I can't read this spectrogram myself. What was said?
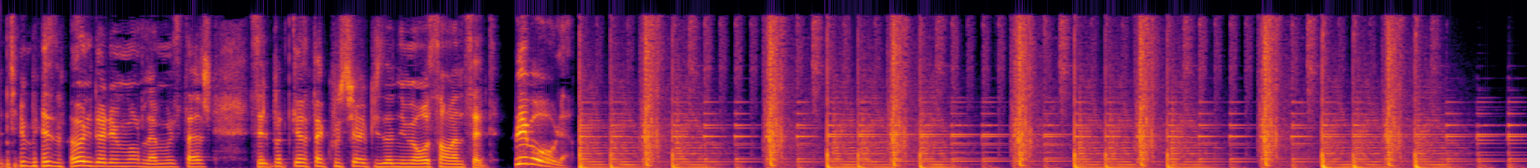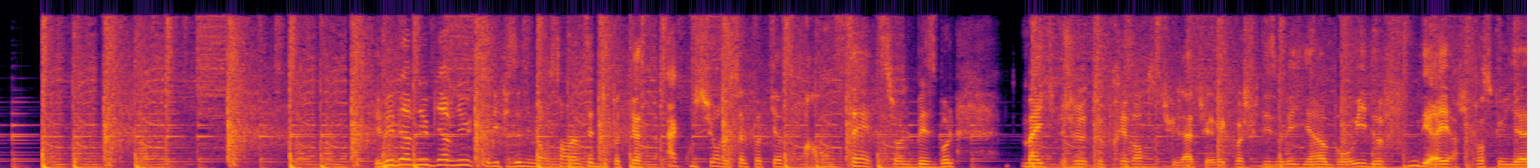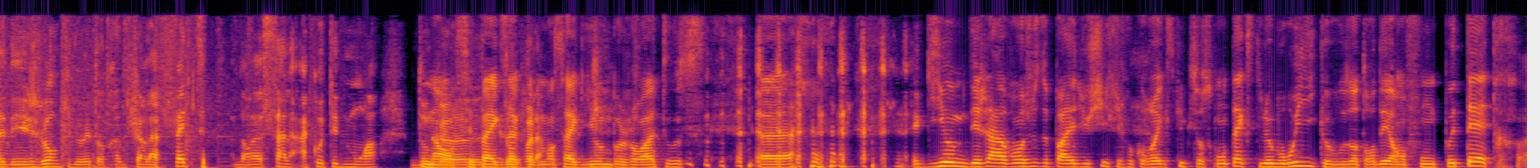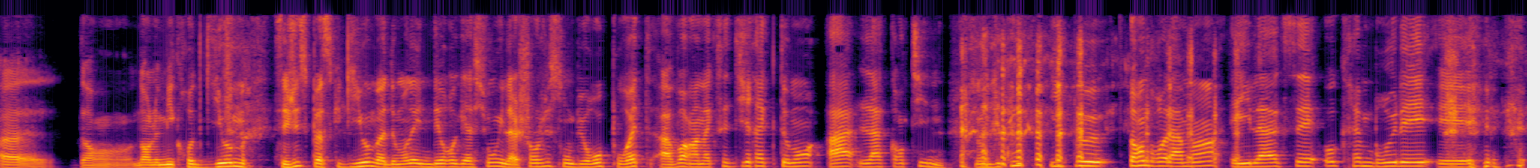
du baseball, de l'humour, de la moustache. C'est le podcast à coup sûr, épisode numéro 127. Play ball! Et bien bienvenue, bienvenue, c'est l'épisode numéro 127 du podcast à coup sûr, le seul podcast français sur le baseball. Mike, je te présente, tu es là, tu es avec moi, je suis désolé, il y a un bruit de fou derrière. Je pense qu'il y a des gens qui doivent être en train de faire la fête dans la salle à côté de moi. Donc, non, euh, c'est pas exactement ça, Guillaume. Bonjour à tous. euh, Guillaume, déjà avant juste de parler du chiffre, il faut qu'on réexplique sur ce contexte le bruit que vous entendez en fond peut-être. Euh, dans, dans le micro de Guillaume, c'est juste parce que Guillaume a demandé une dérogation, il a changé son bureau pour être avoir un accès directement à la cantine. Donc du coup, il peut tendre la main et il a accès aux crèmes brûlées et,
